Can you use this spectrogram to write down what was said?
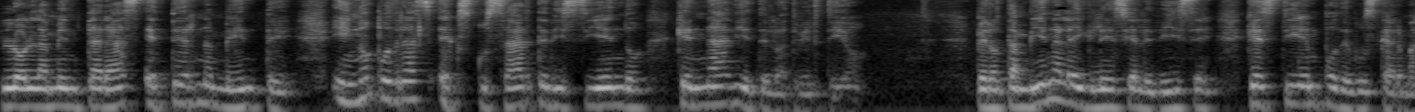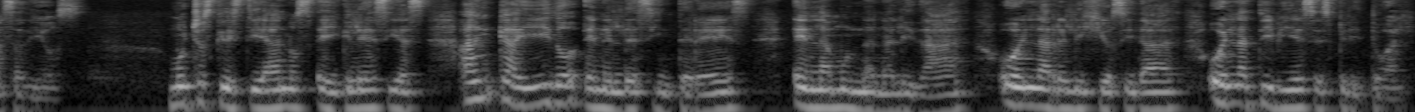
lo lamentarás eternamente y no podrás excusarte diciendo que nadie te lo advirtió. pero también a la iglesia le dice que es tiempo de buscar más a Dios. Muchos cristianos e iglesias han caído en el desinterés, en la mundanalidad o en la religiosidad o en la tibieza espiritual.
